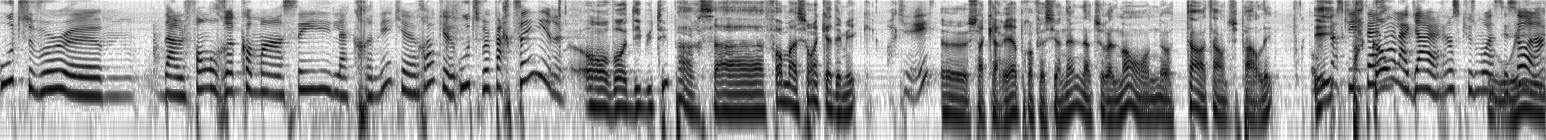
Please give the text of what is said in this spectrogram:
où tu veux, euh, dans le fond, recommencer la chronique, Rock. Où tu veux partir? On va débuter par sa formation académique, OK. euh, sa carrière professionnelle, naturellement. On a tant entendu parler. Oui, parce qu'il par était contre- à la guerre, hein, excuse-moi, c'est oui, ça, hein?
